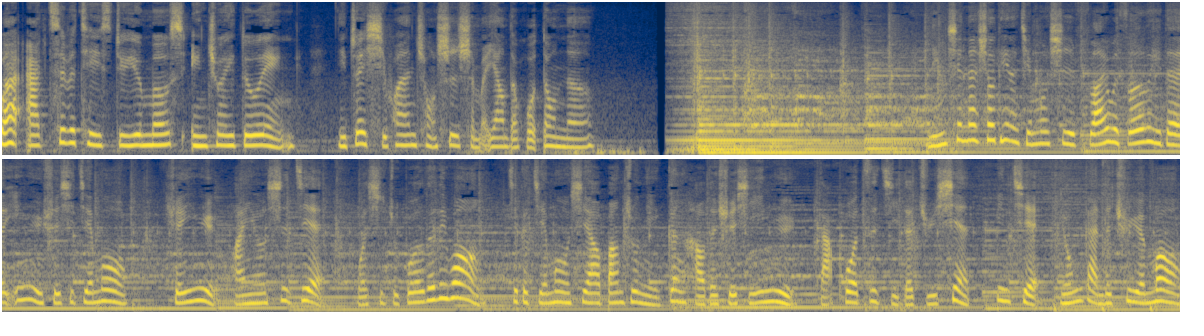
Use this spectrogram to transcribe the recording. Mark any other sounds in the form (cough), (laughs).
What activities do you most enjoy doing？你最喜欢从事什么样的活动呢？您现在收听的节目是《Fly with Lily》的英语学习节目，学英语环游世界。我是主播 Lily Wong。这个节目是要帮助你更好的学习英语，打破自己的局限，并且勇敢的去圆梦。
